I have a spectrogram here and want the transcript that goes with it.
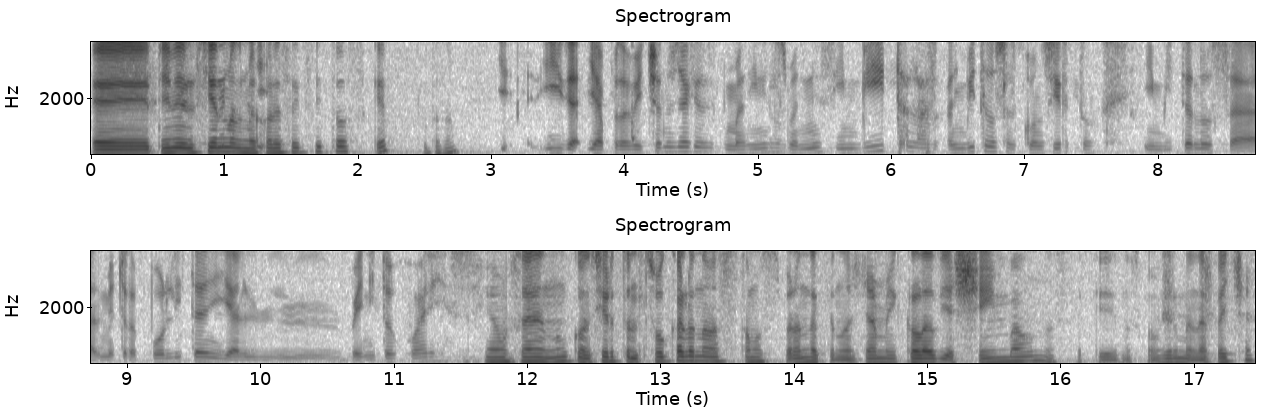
Eh, tiene el 100 más mejores éxitos. ¿Qué? ¿Qué pasó? Y, y, aprovechando ya que Manini los Manines, invítalas, invítalos al concierto. Invítalos al Metropolitan y al Benito Juárez. Sí, vamos a estar en un concierto el Zócalo, nada más estamos esperando a que nos llame Claudia Sheinbaum hasta que nos confirme la fecha.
